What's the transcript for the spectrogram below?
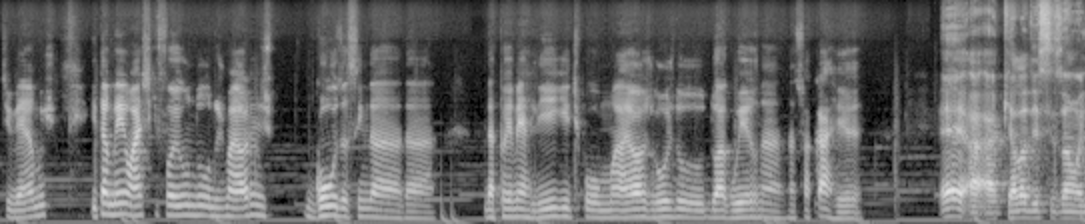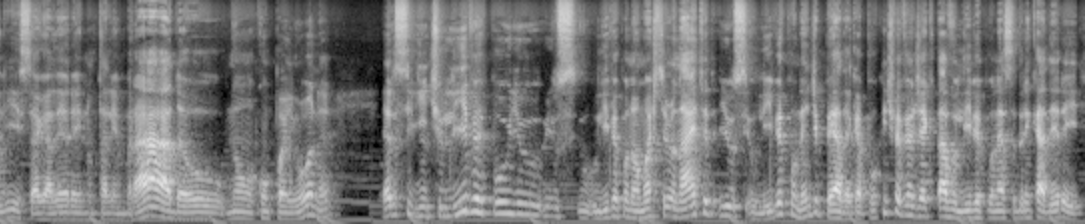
tivemos. E também eu acho que foi um, do, um dos maiores gols, assim, da, da da Premier League, tipo, maiores gols do, do Agüero na, na sua carreira. É, a, aquela decisão ali, se a galera aí não tá lembrada ou não acompanhou, né? Era o seguinte, o Liverpool e o, e o, o Liverpool não, o Manchester United e o, o, Liverpool nem de pé, daqui a pouco a gente vai ver onde é que tava o Liverpool nessa brincadeira aí.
